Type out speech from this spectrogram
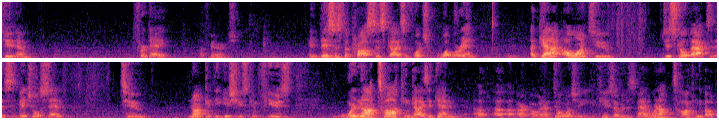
to Him for day of marriage. And this is the process, guys, of which, what we're in. Again, I, I want to just go back to this habitual sin to not get the issues confused. We're not talking, guys, again, uh, uh, uh, and I don't want you to get confused over this matter. We're not talking about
